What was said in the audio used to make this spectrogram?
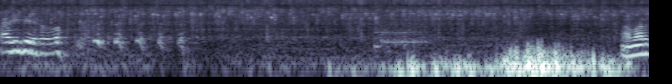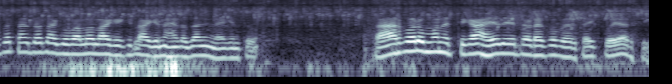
হাই আমার কথা দাদা গো ভালো লাগে কি লাগে না সেটা জানি না কিন্তু তারপরও মনের থেকে আহে রে এটা কবে তাই কই আর কি।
